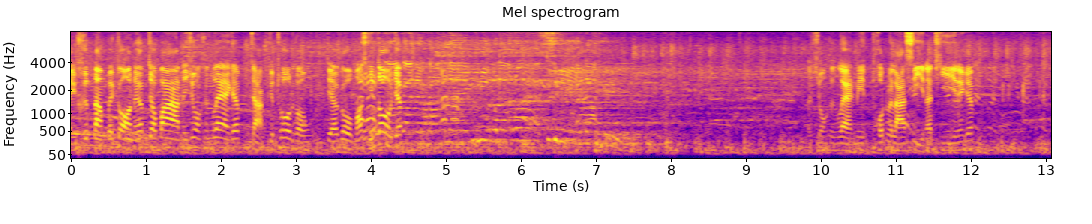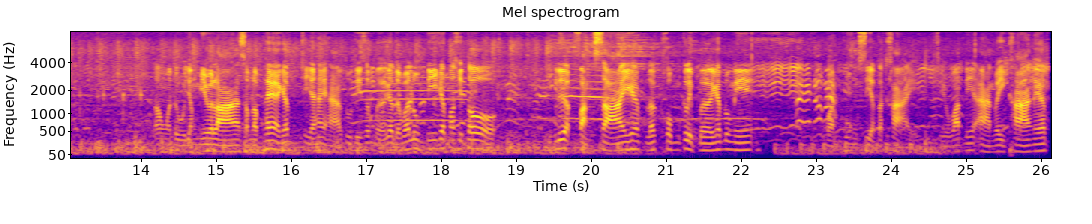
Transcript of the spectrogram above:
ยขึ้นนำไปก่อนนะครับเจ้าบ้านในช่วงครึ่งแรกครับ จากจุดโทษของเตียโกมอสกิโต้ครับและช่วงครึ่งแรกนี่ทดเวลา 4 นาทีนะครับต้องมาดูยังมีเวลาสำหรับแพทย์ครับที่จะให้หาประตูตีเสมอกันแต่ว่าลูกนี้ครับมอสกิโต้เลือกฝั่งซ้ายครับแล้วคมกลิบเลยครับลูกนี้บอลพุ่งเสียบตะข่ายศิริวัตรนี่อ่านไปอีกทางนะครับ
